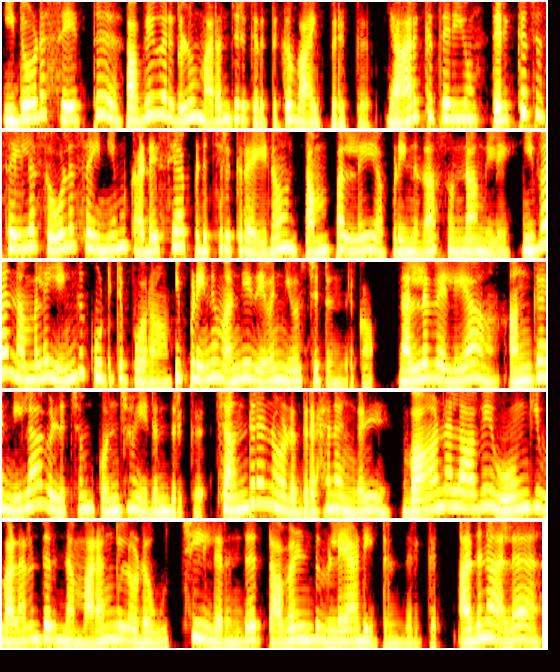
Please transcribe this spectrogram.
இதோட சேர்த்து பகைவர்களும் மறைஞ்சிருக்கிறதுக்கு வாய்ப்பு இருக்கு. யாருக்கு தெரியும்? தெற்கு திசையில சோழ சைன்யம் கடைசியா பிடிச்சிருக்கிற இடம் தம்பல்லை அப்படின்னு தான் சொன்னாங்களே. இவன் நம்மள எங்க கூட்டிட்டு போறான்? இப்படின்னு வந்தியத்தேவன் யோசிச்சுட்டு இருந்திருக்கான். நல்ல வேலையா அங்க நிலா வெளிச்சம் கொஞ்சம் இருந்திருக்கு. சந்திரனோட கிரகணங்கள் வானலாவே ஓங்கி வளர்ந்திருந்த மரங்களோட உச்சியிலிருந்து தவழ்ந்து விளையாடிட்டு இருந்திருக்கு. அதனால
